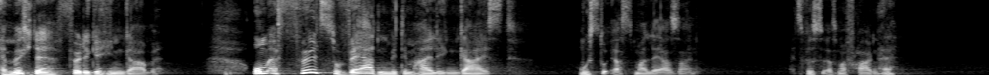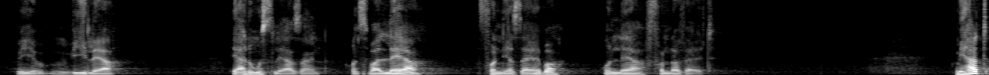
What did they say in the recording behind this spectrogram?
Er möchte völlige Hingabe. Um erfüllt zu werden mit dem Heiligen Geist, musst du erstmal leer sein. Jetzt wirst du erstmal fragen, hä? Wie, wie leer? Ja, du musst leer sein. Und zwar leer von dir selber und leer von der Welt. Mir hat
